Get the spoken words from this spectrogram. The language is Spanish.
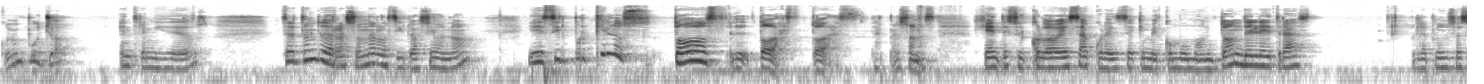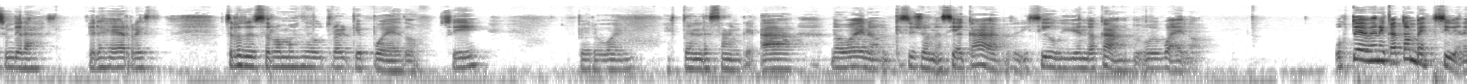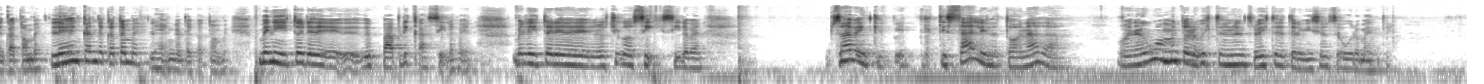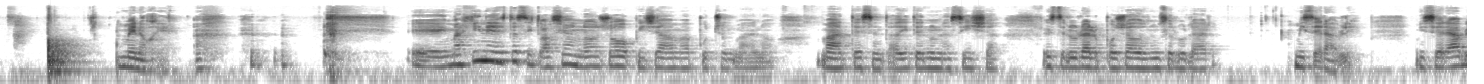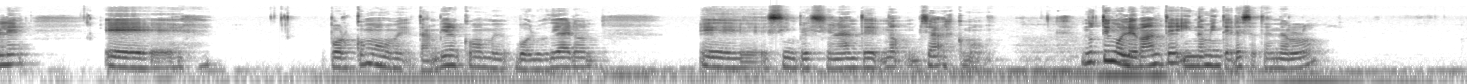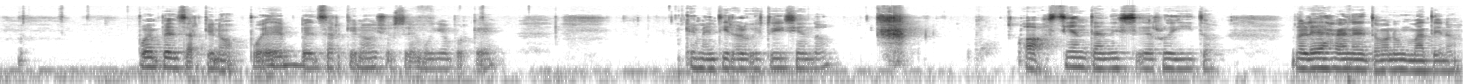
con un pucho entre mis dedos, tratando de razonar la situación, ¿no? Y decir, ¿por qué los todos, todas, todas las personas, gente, soy cordobesa, acuérdense que me como un montón de letras, la pronunciación de las, de las R's, trato de ser lo más neutral que puedo, ¿sí? Pero bueno está en la sangre. Ah, no, bueno, qué sé yo, nací acá y sigo viviendo acá. Bueno. ¿Ustedes ven Hecatombe? Sí ven Hecatombe. ¿Les encanta Hecatombe? Les encanta Hecatombe. ¿Ven la historia de, de, Paprika? Sí las ven. ¿Ven la historia de los chicos? Sí, sí la ven. ¿Saben que te salen a todo nada? O en algún momento lo viste en una entrevista de televisión seguramente. Me enojé. Eh, imagine esta situación, ¿no? Yo, pijama, pucho en mano, mate, sentadita en una silla, el celular apoyado en un celular. Miserable. Miserable eh, por cómo me, también cómo me boludearon. Eh, es impresionante. No, ya es como. No tengo levante y no me interesa tenerlo. Pueden pensar que no, pueden pensar que no, y yo sé muy bien por qué. Que es mentira lo que estoy diciendo. Oh, sientan ese ruidito. No le das ganas de tomar un mate, ¿no?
